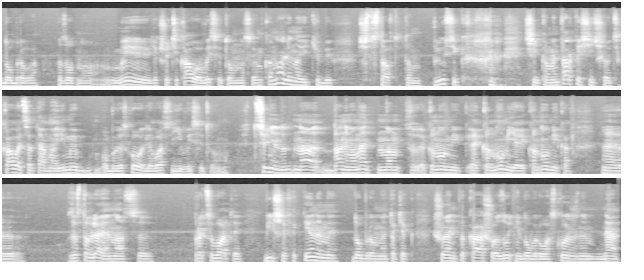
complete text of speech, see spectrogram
добрива азотного. Ми, якщо цікаво, висвітлимо на своєму каналі на YouTube. Ставте там плюсик чи коментар пишіть, що цікава ця тема, і ми обов'язково для вас її висвітлимо. Сьогодні на даний момент нам економік, економія, економіка е, заставляє нас е, працювати більш ефективними добрими, так як що НПК, що азотні добрива з кожним днем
